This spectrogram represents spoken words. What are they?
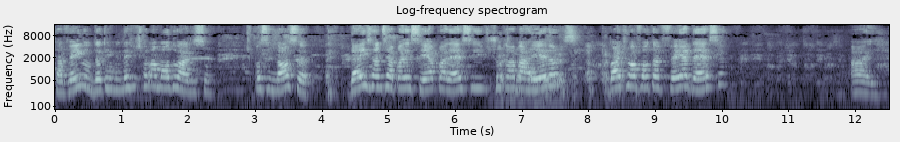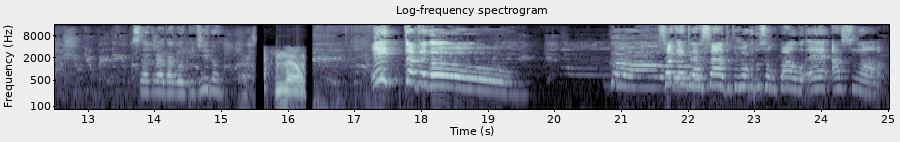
Tá vendo? Deu tempo da gente falar mal do Alisson. Tipo assim, nossa, 10 anos sem aparecer, aparece, chuta Bate uma uma barreira, bate uma falta feia dessa. Ai. Será que vai dar gol pedido? Não. Eita, que gol! Gol! Só que é engraçado que o jogo do São Paulo é assim, ó.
